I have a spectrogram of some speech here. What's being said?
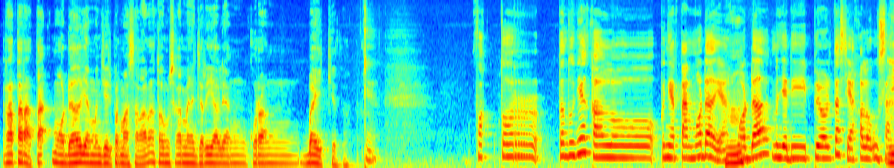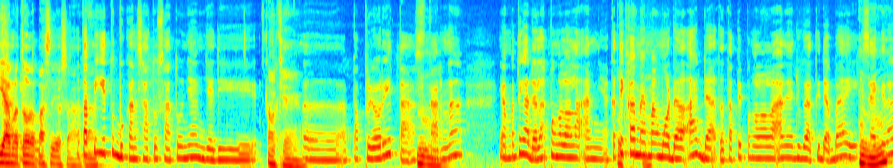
rata-rata modal yang menjadi permasalahan atau misalkan manajerial yang kurang baik gitu? Ya. Faktor tentunya kalau penyertaan modal ya, modal menjadi prioritas ya kalau usaha. Hmm. Iya, betul, gitu. pasti usaha. Tetapi itu bukan satu-satunya menjadi Oke. eh, apa prioritas karena yang penting adalah pengelolaannya. Ketika memang modal ada, tetapi pengelolaannya juga tidak baik, saya Hmm. kira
